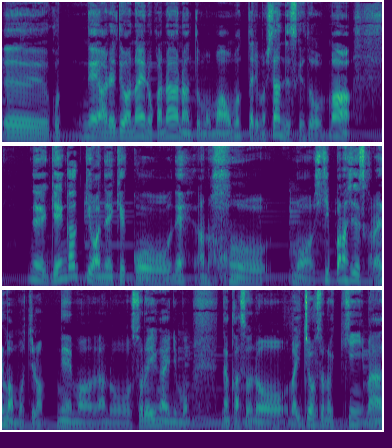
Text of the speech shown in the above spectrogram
えー、ね、あれではないのかななんともまあ思ったりもしたんですけど、まあ、ね、弦楽器はね、結構ね、あの、もう引きっぱなしですからね、まあもちろん。ね、まあ、あの、それ以外にも、なんかその、まあ一応その金、まあ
